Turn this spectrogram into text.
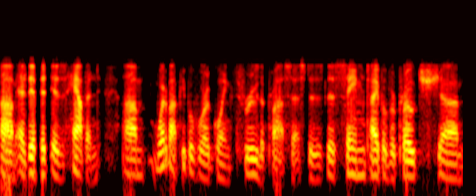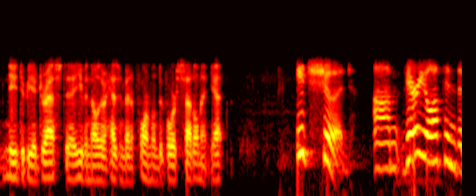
um, as if it has happened. Um, what about people who are going through the process? Does this same type of approach uh, need to be addressed, uh, even though there hasn't been a formal divorce settlement yet? It should. Um, very often, the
